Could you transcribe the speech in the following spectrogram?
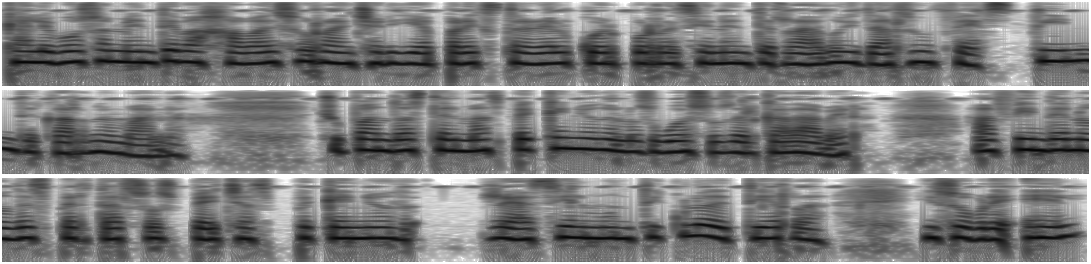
que alevosamente bajaba de su ranchería para extraer el cuerpo recién enterrado y darse un festín de carne humana, chupando hasta el más pequeño de los huesos del cadáver, a fin de no despertar sospechas pequeños rehacía el montículo de tierra y sobre él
